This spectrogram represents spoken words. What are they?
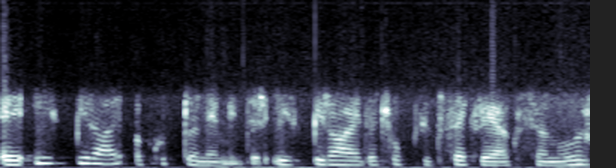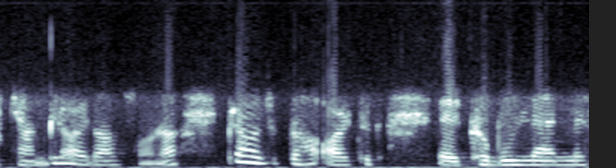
E, ilk bir ay akut dönemidir. İlk bir ayda çok yüksek reaksiyon olurken bir aydan sonra birazcık daha artık e, kabullenme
